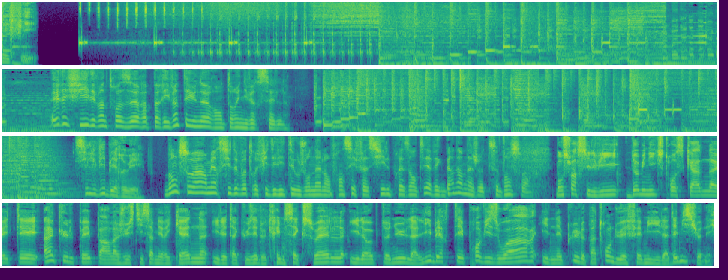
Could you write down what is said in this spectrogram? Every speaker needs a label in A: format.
A: RFI.
B: RFI, les 23h à Paris, 21h en temps universel.
A: Sylvie Berruet.
B: Bonsoir, merci de votre fidélité au journal en français facile présenté avec Bernard Najotte. Bonsoir.
C: Bonsoir Sylvie. Dominique Strauss-Kahn a été inculpé par la justice américaine. Il est accusé de crimes sexuels. Il a obtenu la liberté provisoire. Il n'est plus le patron du FMI. Il a démissionné.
